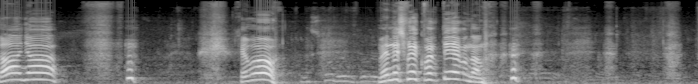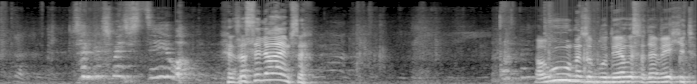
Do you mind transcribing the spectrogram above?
Саня! Хеллоу! Ми знайшли квартиру нам. Заселяємося. Ау, ми заблудилися, де вихід?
